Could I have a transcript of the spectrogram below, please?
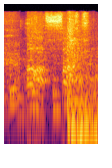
Oh, fuck.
